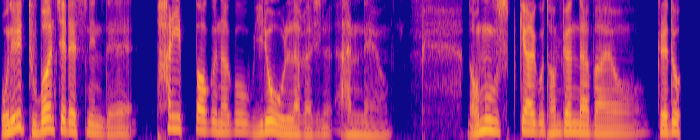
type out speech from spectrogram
오늘이 두 번째 레슨인데 팔이 뻐근하고 위로 올라가지는 않네요. 너무 우습게 알고 덤볐나 봐요. 그래도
